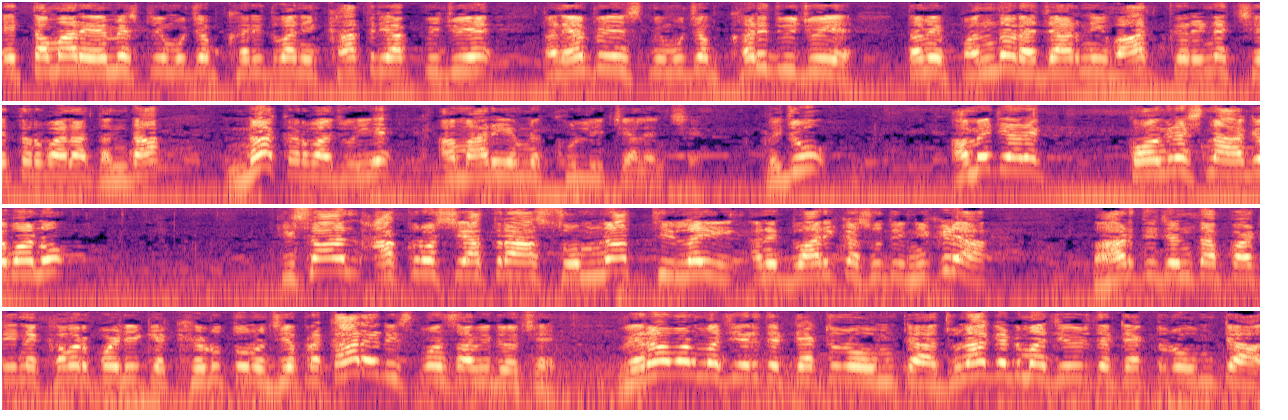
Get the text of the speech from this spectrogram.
એ તમારે એમએસપી મુજબ ખરીદવાની ખાતરી આપવી જોઈએ અને એમએસપી મુજબ ખરીદવી જોઈએ. તમે પંદર હજારની વાત કરીને છેતરવાના ધંધા ન કરવા જોઈએ. આ મારી એમને ખુલ્લી ચેલેન્જ છે. બીજું, અમે જ્યારે કોંગ્રેસના આગેવાનો કિસાન આક્રોશ યાત્રા સોમનાથથી લઈ અને દ્વારિકા સુધી નીકળ્યા ભારતીય જનતા પાર્ટીને ખબર પડી કે ખેડૂતોનો જે પ્રકારે રિસ્પોન્સ આવી રહ્યો છે, વેરાવળમાં જે રીતે ટ્રેક્ટરો ઉમટ્યા, જુનાગઢમાં જે રીતે ટ્રેક્ટરો ઉમટ્યા,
